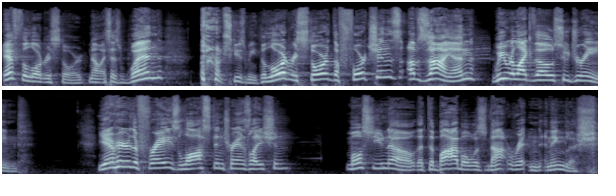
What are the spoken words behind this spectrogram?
If the Lord restored. No, it says, When, excuse me, the Lord restored the fortunes of Zion, we were like those who dreamed. You ever hear the phrase lost in translation? Most of you know that the Bible was not written in English.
